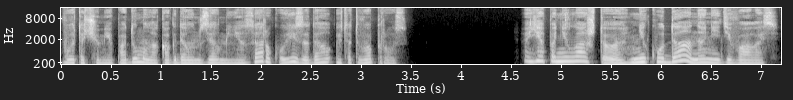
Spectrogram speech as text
Вот о чем я подумала, когда он взял меня за руку и задал этот вопрос. Я поняла, что никуда она не девалась.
